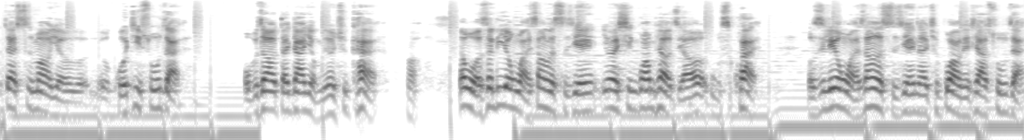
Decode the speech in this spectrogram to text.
在世贸有有国际书展，我不知道大家有没有去看啊？那我是利用晚上的时间，因为星光票只要五十块，我是利用晚上的时间呢去逛了一下书展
